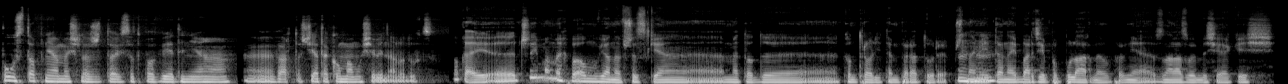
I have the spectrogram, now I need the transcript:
Pół stopnia myślę, że to jest odpowiednia e, wartość. Ja taką mam u siebie na lodówce. Okej, e, czyli mamy chyba omówione wszystkie e, metody e, kontroli temperatury, przynajmniej Mhm. te najbardziej popularne, bo pewnie znalazłyby się jakieś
